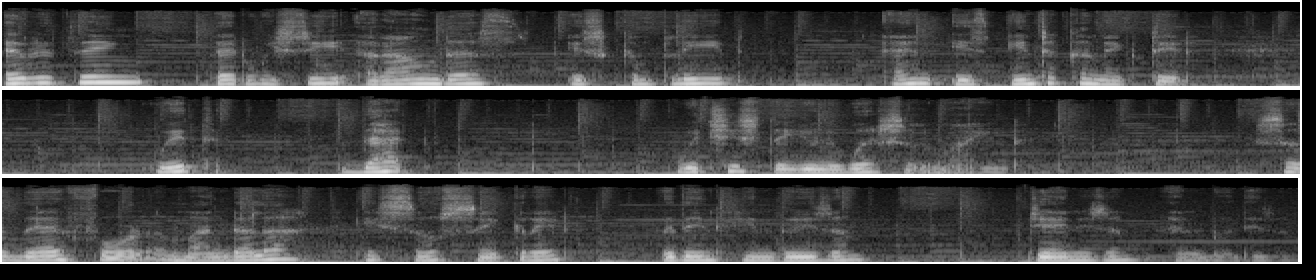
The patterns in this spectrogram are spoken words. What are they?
Everything that we see around us is complete and is interconnected with that which is the universal mind. So, therefore, a mandala is so sacred within Hinduism, Jainism, and Buddhism.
